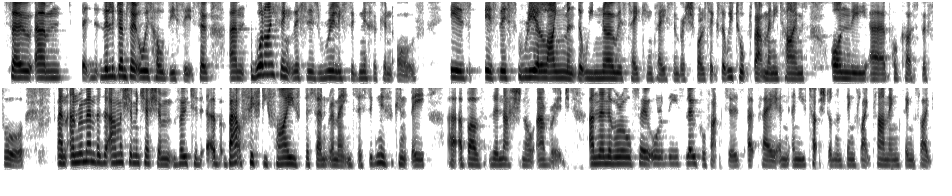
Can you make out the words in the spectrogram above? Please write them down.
So, um, the Lib Dems don't always hold these seats. So, um, what I think this is really significant of is is this realignment that we know is taking place in British politics that we've talked about many times on the uh, podcast before. Um, and remember that Amersham and Chesham voted about 55% remain, so significantly uh, above the national average. And then there were also all of these local factors at play, and, and you've touched on them, things like planning, things like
